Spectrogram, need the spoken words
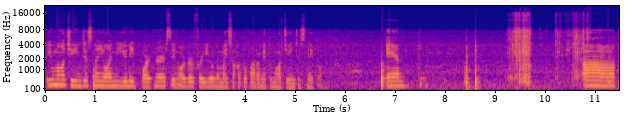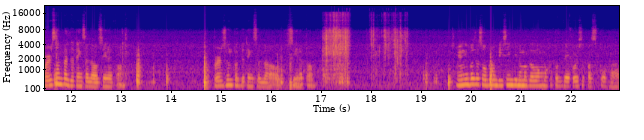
Yung mga changes na yon you need partners in order for you na maisakatuparan itong mga changes na ito. And, ah, uh, person pagdating sa love, sino to? Person pagdating sa love, sino to? Yung iba sa sobrang busy, hindi na magawang makapag-decor sa Pasko, ha?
